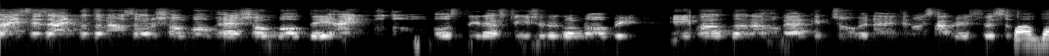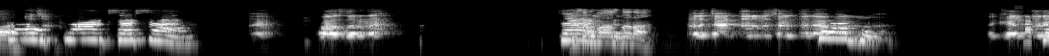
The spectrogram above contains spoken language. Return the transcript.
চাইছে যে আইনগত ব্যবস্থা করা সম্ভব হ্যাঁ সম্ভব এই আইনগত অস্থির রাষ্ট্র হিসেবে গণ্য হবে এই পাঁচ দ্বারা হবে আর কিচ্ছু হবে না এখানে ওই সাইবার স্পেস পাঁচ দ্বারা স্যার স্যার স্যার পাঁচ দ্বারা না পাঁচ দ্বারা তাহলে চার ধরে খেয়াল করে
